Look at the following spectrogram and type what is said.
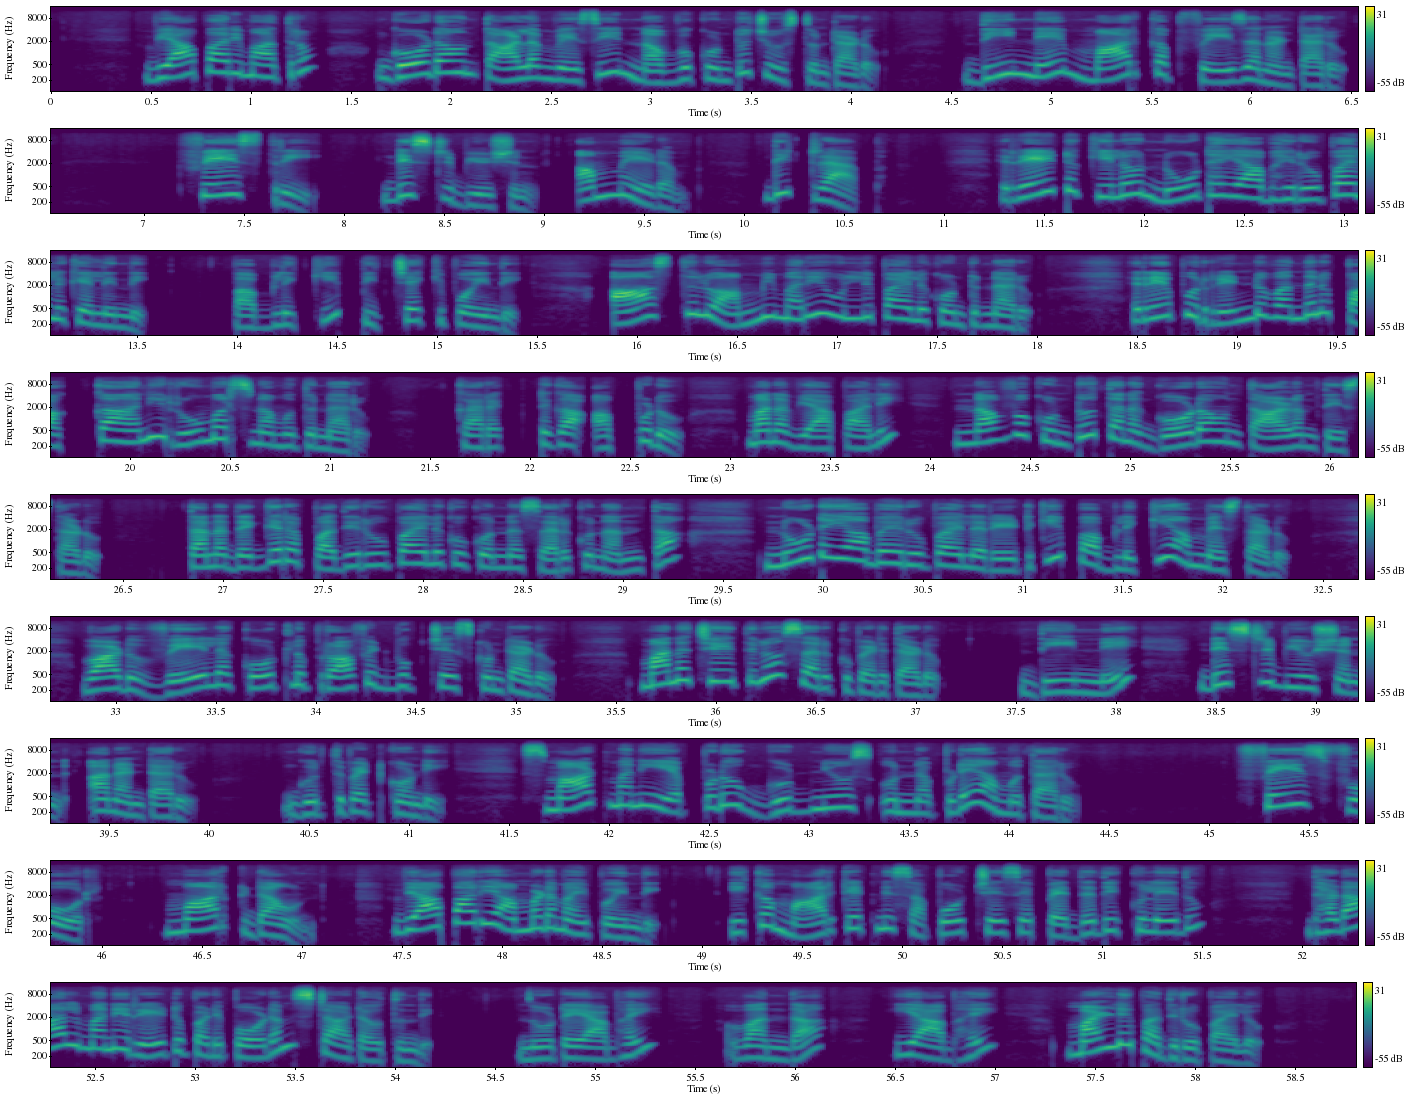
వ్యాపారి మాత్రం గోడౌన్ తాళం వేసి నవ్వుకుంటూ చూస్తుంటాడు. దీన్నే మార్కప్ ఫేజ్ అనంటారు ఫేజ్ త్రీ డిస్ట్రిబ్యూషన్ అమ్మేయడం ది ట్రాప్. రేటు కిలో నూట యాభై రూపాయలుకెళ్ళింది. పబ్లిక్కి పిచ్చెక్కిపోయింది. ఆస్తులు అమ్మి మరీ ఉల్లిపాయలు కొంటున్నారు. రేపు రెండు వందలు పక్కా అని రూమర్స్ నమ్ముతున్నారు. కరెక్ట్గా అప్పుడు మన వ్యాపాలి నవ్వుకుంటూ తన గోడౌన్ తాళం తీస్తాడు. తన దగ్గర పది రూపాయలకు కొన్న సరుకునంతా నూట యాభై రూపాయల రేటుకి పబ్లిక్కి అమ్మేస్తాడు. వాడు వేల కోట్లు ప్రాఫిట్ బుక్ చేసుకుంటాడు. మన చేతిలో సరుకు పెడతాడు. దీన్నే డిస్ట్రిబ్యూషన్ అనంటారు. గుర్తుపెట్టుకోండి స్మార్ట్ మనీ ఎప్పుడూ గుడ్ న్యూస్ ఉన్నప్పుడే అమ్ముతారు. Phase four markdown. వ్యాపారి అమ్మడమైపోయింది. ఇక మార్కెట్ని సపోర్ట్ చేసే పెద్ద దిక్కులేదు ధడాల్మని రేటు పడిపోవడం స్టార్ట్ అవుతుంది. నూట యాభై వంద యాభై మళ్ళీ పది రూపాయలు.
